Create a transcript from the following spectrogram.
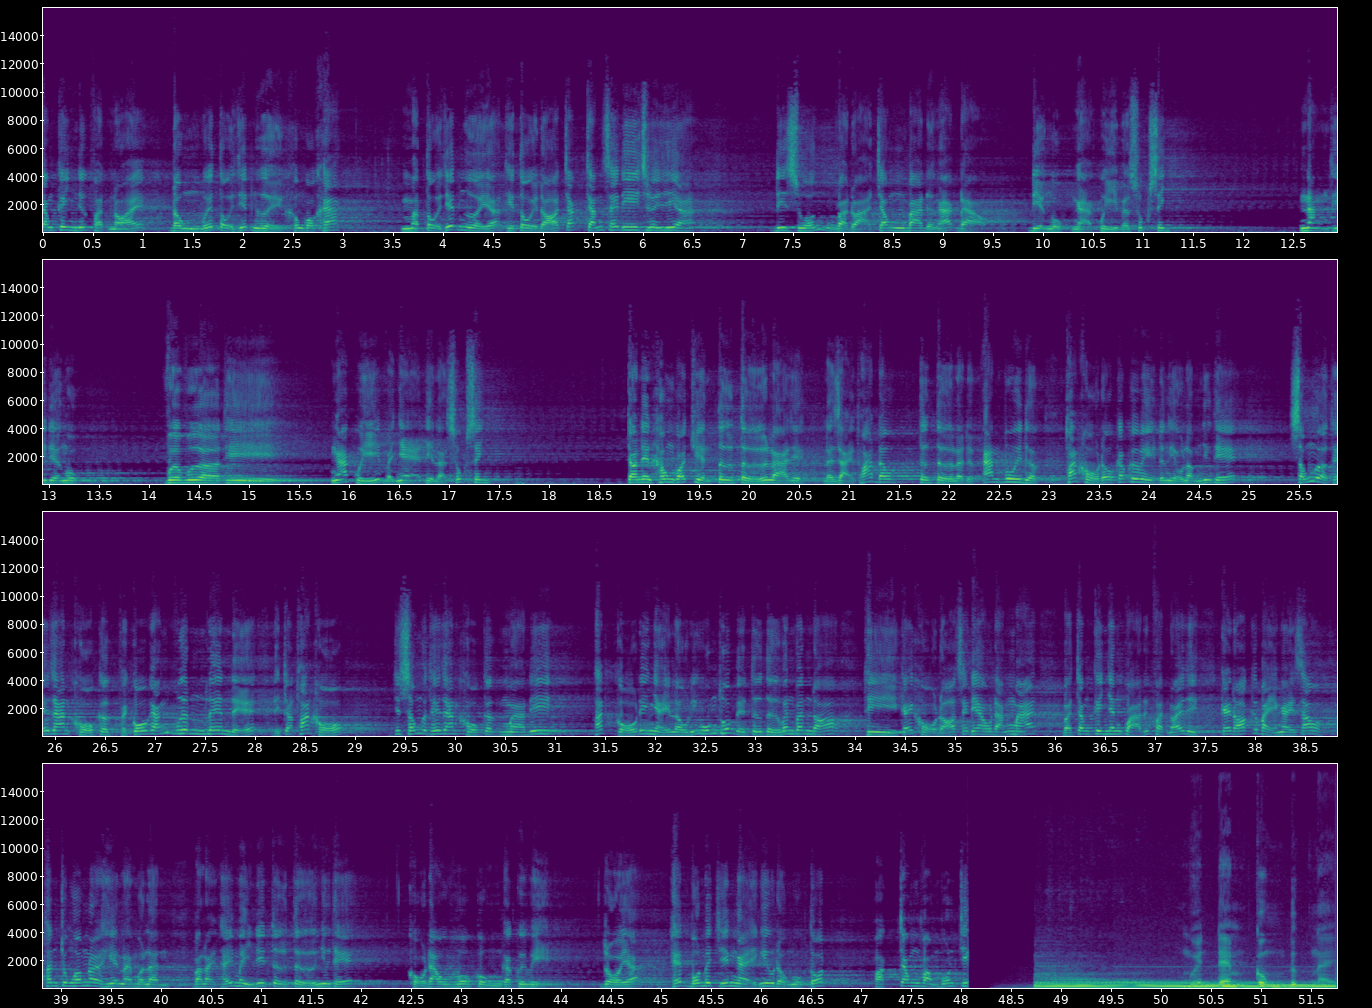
trong kinh đức phật nói đồng với tội giết người không có khác. Mà tội giết người á, thì tội đó chắc chắn sẽ đi gì ạ đi xuống và đọa trong ba đường ác đạo địa ngục ngạ quỷ và súc sinh. Nặng thì địa ngục vừa vừa thì ngã quỷ và nhẹ thì là súc sinh. Cho nên không có chuyện tự tử là gì? Là giải thoát đâu. Tự tử là được an vui được thoát khổ đâu. Các quý vị đừng hiểu lầm như thế. Sống ở thế gian khổ cực phải cố gắng vươn lên để để cho thoát khổ chứ sống ở thế gian khổ cực mà đi thắt cổ, đi nhảy lầu, đi uống thuốc để tự tử, vân vân đó, thì cái khổ đó sẽ đeo đắng mãi. Và trong kinh nhân quả đức phật nói gì? Cái đó cứ bảy ngày sau, thân trung ấm nó hiện lại một lần và lại thấy mình đi tự tử như thế. Khổ đau vô cùng các quý vị. Rồi á, hết 49 ngày ngưu đầu ngục tốt, hoặc trong vòng 49 nguyện đem công đức này.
